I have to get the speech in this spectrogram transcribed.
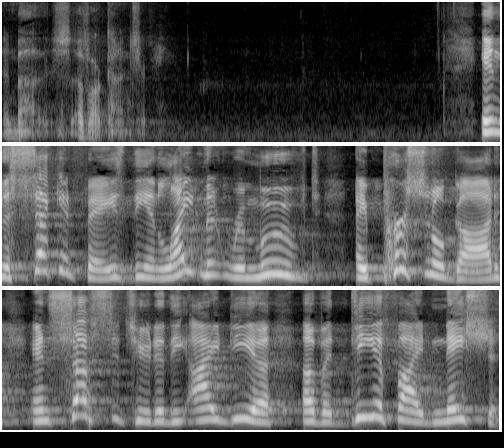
and mothers of our country. In the second phase, the Enlightenment removed a personal God and substituted the idea of a deified nation.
